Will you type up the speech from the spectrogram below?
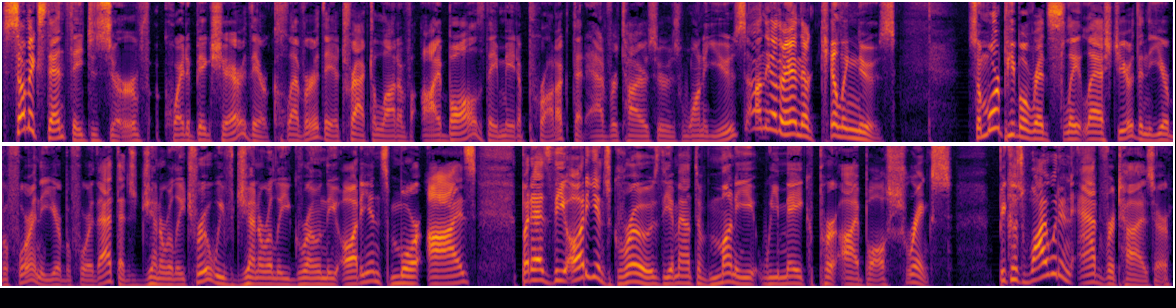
To some extent, they deserve quite a big share. They are clever. They attract a lot of eyeballs. They made a product that advertisers want to use. On the other hand, they're killing news. So, more people read Slate last year than the year before, and the year before that. That's generally true. We've generally grown the audience, more eyes. But as the audience grows, the amount of money we make per eyeball shrinks. Because why would an advertiser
